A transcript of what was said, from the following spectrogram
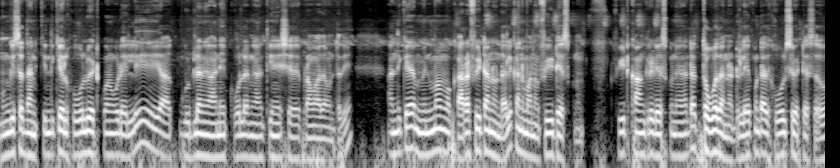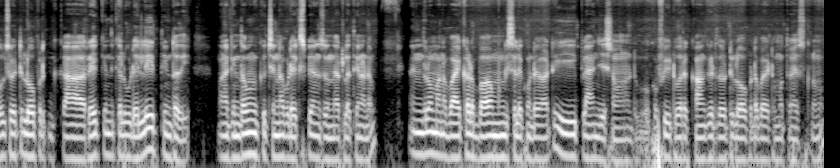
ముంగిస దాని కిందికి వెళ్ళి హోల్ పెట్టుకొని కూడా వెళ్ళి ఆ గుడ్లను కానీ కోళ్ళను కానీ తినేసే ప్రమాదం ఉంటుంది. అందుకే మినిమం ఒక అర ఫీట్ అని ఉండాలి కానీ మనం ఫీట్ వేసుకున్నాం. ఫీట్ కాంక్రీట్ వేసుకునేదంటే అది తవ్వదు అన్నట్టు లేకుంటే అది హోల్స్ పెట్టేస్తుంది. హోల్స్ పెట్టి లోపలికి రేక్ కిందకి కూడా వెళ్ళి తింటుంది. మనకి ఇంతకుముందు చిన్నప్పుడు ఎక్స్పీరియన్స్ ఉంది అట్లా తినడం. ఇందులో మన బాయికాడ బాగా ముంగిసలేకుంటాయి కాబట్టి ఈ ప్లాన్ చేసినాం అన్నట్టు. ఒక ఫీట్ వరకు కాంక్రీట్ తోటి లోపల బయట మొత్తం వేసుకున్నాము.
